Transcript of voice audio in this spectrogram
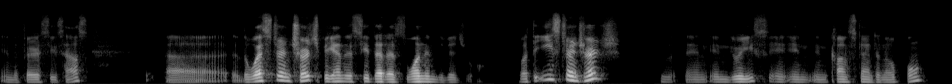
in the Pharisee's house, uh, the Western church began to see that as one individual. But the Eastern church in, in Greece, in, in Constantinople,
